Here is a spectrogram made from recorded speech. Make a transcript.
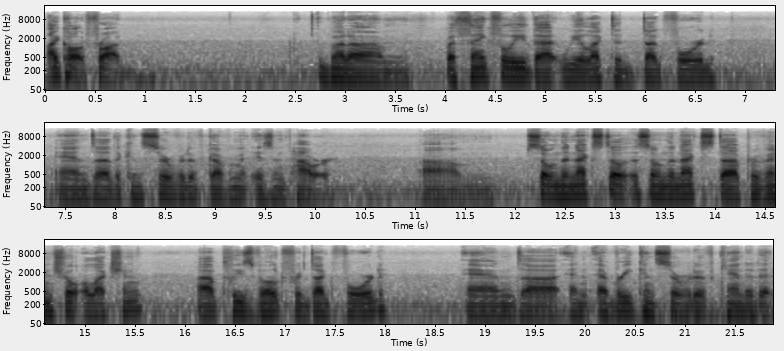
I call it fraud. But um, but thankfully that we elected Doug Ford, and uh, the conservative government is in power. Um, so in the next uh, so in the next uh, provincial election, uh, please vote for Doug Ford, and uh, and every conservative candidate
